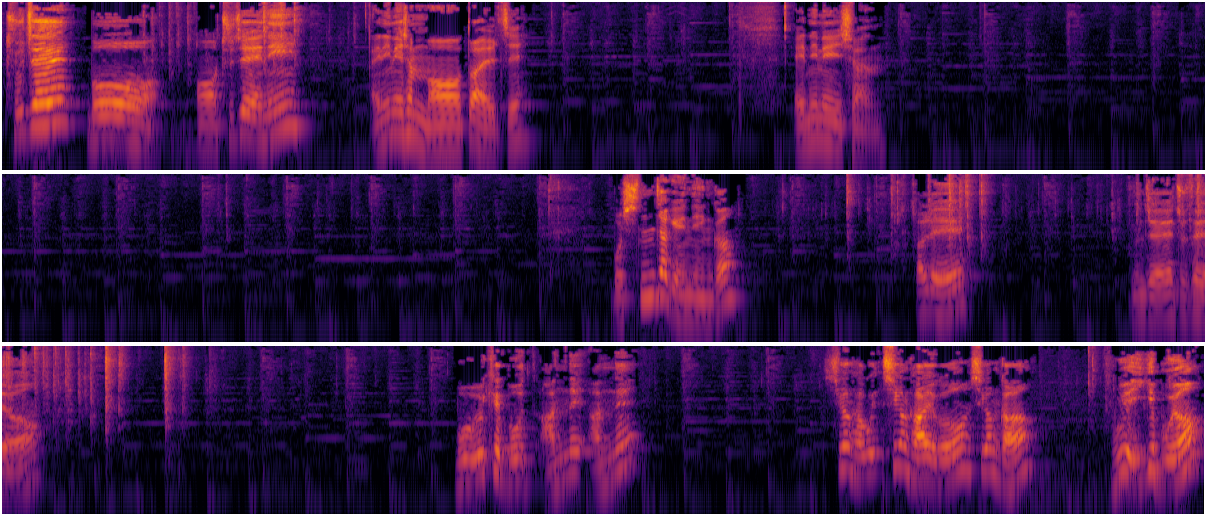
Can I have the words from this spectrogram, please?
주제? 뭐 어, 주제 애니? 애니메이션 뭐 또 알지? 애니메이션 뭐 신작 애니인가 빨리 문제 주세요 뭐 왜 이렇게 뭐 안내 안내 시간 가고 시간 가 이거 시간 가 뭐야 이게 뭐야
